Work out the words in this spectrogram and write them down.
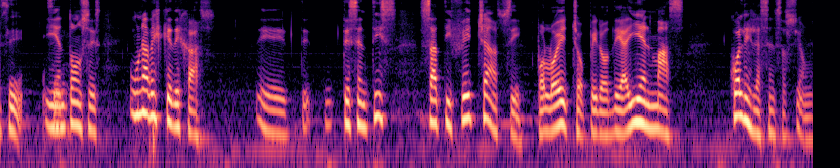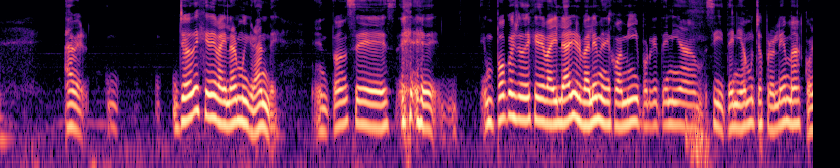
Sí. Y entonces, una vez que dejas, eh, te, sentís satisfecha? Sí, por lo hecho, pero de ahí en más, cuál es la sensación? A ver, yo dejé de bailar muy grande. Entonces, un poco yo dejé de bailar y el ballet me dejó a mí porque tenía, sí, tenía muchos problemas con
